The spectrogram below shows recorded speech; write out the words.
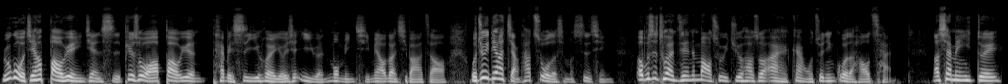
如果我今天要抱怨一件事，譬如说我要抱怨台北市议会有一些议员莫名其妙乱七八糟，我就一定要讲他做了什么事情，而不是突然之间就冒出一句话说：“哎，干我最近过得好惨。”然后下面一堆。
